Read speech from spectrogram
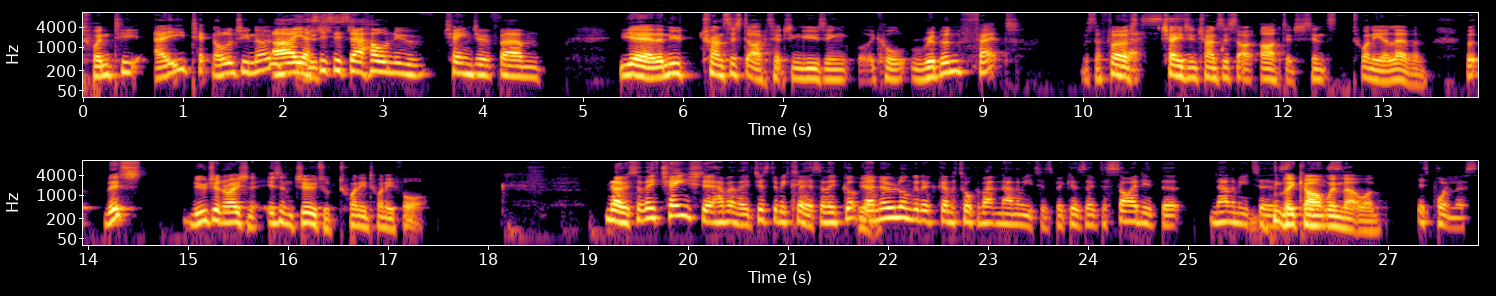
20A technology node. Ah, yes, which- this is a whole new change of. Um, yeah, the new transistor architecture using what they call ribbon FET. It's the first Yes. change in transistor architecture since 2011. But this new generation isn't due till 2024. No, so they've changed it, haven't they? Just to be clear, so they've got Yeah. they're no longer going to talk about nanometers because they've decided that nanometers they can't is, win that one. Is pointless.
